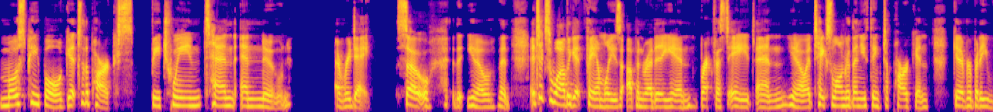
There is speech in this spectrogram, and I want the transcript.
most people get to the parks between 10 and noon every day. So, you know, that it takes a while to get families up and ready and breakfast ate. And, you know, it takes longer than you think to park and get everybody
